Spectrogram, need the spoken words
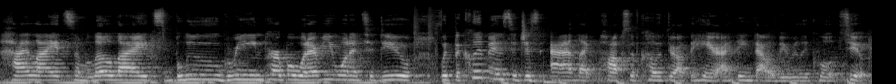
highlights, some lowlights, blue, green, purple, whatever you wanted to do with the clip-ins to just add like pops of color throughout the hair. I think that would be really cool too.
